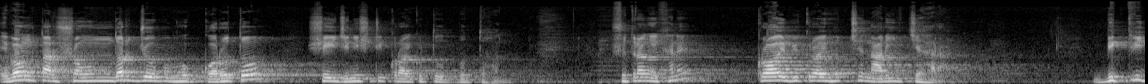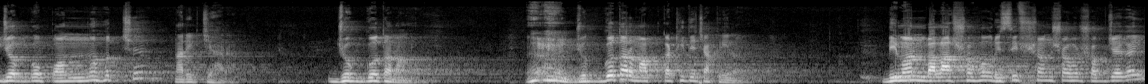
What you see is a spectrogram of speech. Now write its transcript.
এবং তার সৌন্দর্য উপভোগ করত, সেই জিনিসটি ক্রয় করতে উদ্বুদ্ধ হন। সুতরাং এখানে ক্রয় বিক্রয় হচ্ছে নারীর চেহারা। বিক্রিযোগ্য পণ্য হচ্ছে নারীর চেহারা। যোগ্যতা নয়। যোগ্যতার মাপকাঠিতে চাকরি নয়। বিমানবালা সহ রিসিপশন সহ সব জায়গায়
